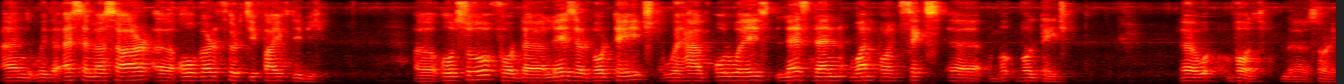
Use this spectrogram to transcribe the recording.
and with the SMSR uh, over 35 dB. Uh, also for the laser voltage, we have always less than 1.6 uh, voltage. uh, volt, uh, sorry.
